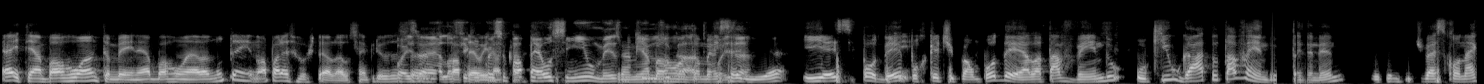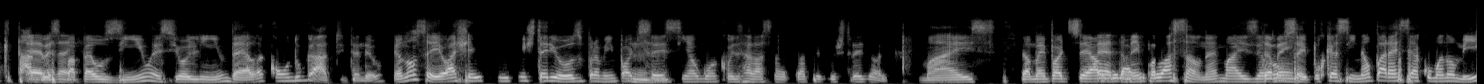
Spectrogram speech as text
É, e tem a Balruan também, né? A Balruan, ela não tem, não aparece o rosto dela, ela sempre usa Pois esse é, ela papel fica com esse cara. papel sim, o mesmo Pra que mim, a usa o Barron gato. também é. seria. E esse poder, porque, tipo, é um poder. Ela tá vendo o que o gato tá vendo, tá entendendo? É Como se tivesse conectado É esse papelzinho, esse olhinho dela com o do gato, entendeu? Eu não sei, eu achei muito misterioso. Pra mim, pode Uhum. ser sim alguma coisa relacionada com a tribo dos três olhos. Mas também pode ser algo É, da também tripulação, né? Mas eu Também. não sei, porque assim, não parece a Akuma no Mi,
